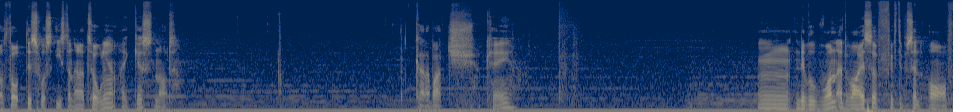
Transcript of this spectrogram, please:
I thought this was Eastern Anatolia. I guess not. Karabach. Okay. Mm, level 1 advisor, 50% off.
